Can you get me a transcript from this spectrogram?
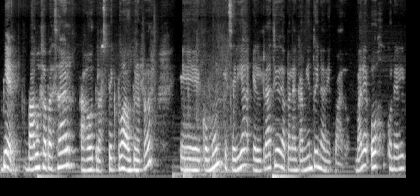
Bien, vamos a pasar a otro aspecto, a otro error eh, común que sería el ratio de apalancamiento inadecuado. ¿vale? Ojo con el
